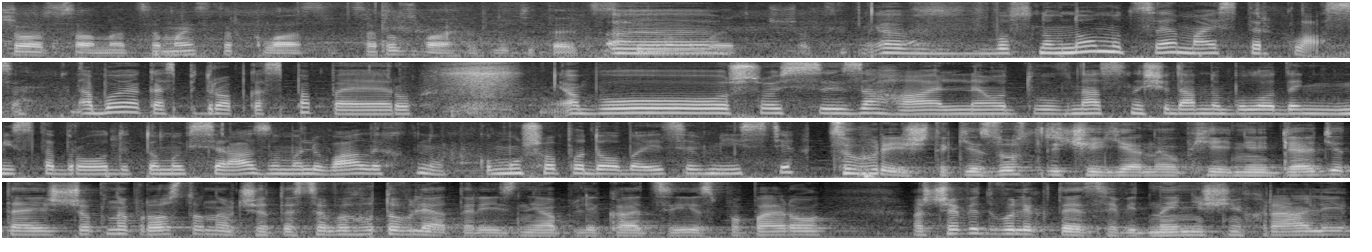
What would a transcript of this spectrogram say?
Що саме? Це майстер-класи, це розваги для дітей, це молитва. Що це? Е, В основному це майстер-класи, або якась підробка з паперу, або щось загальне. От у нас нещодавно було день міста Броди, то ми всі разом малювали, ну, кому що подобається в місті. Цьогоріч такі зустрічі є необхідні для дітей, щоб не просто навчитися виготовляти різні аплікації з паперу, а ще відволіктися від нинішніх реалій,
